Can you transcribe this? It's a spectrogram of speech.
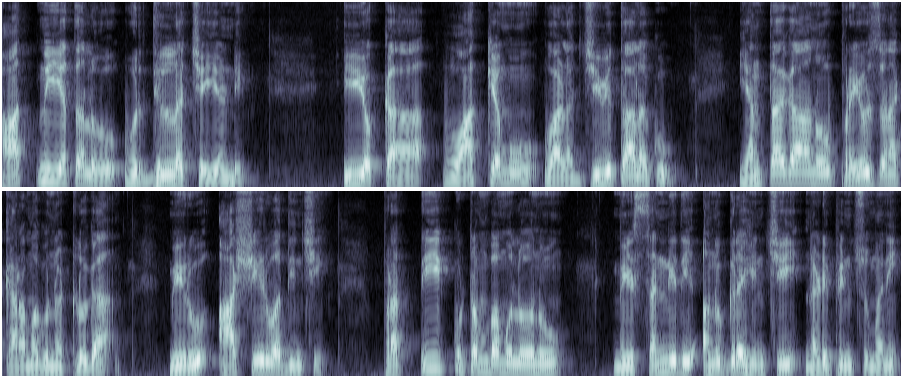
ఆత్మీయతలో వృద్ధిల్ల చేయండి. ఈ యొక్క వాక్యము వాళ్ళ జీవితాలకు ఎంతగానో ప్రయోజనకరమగునట్లుగా మీరు ఆశీర్వదించి ప్రతి కుటుంబములోనూ మీ సన్నిధి అనుగ్రహించి నడిపించుమని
